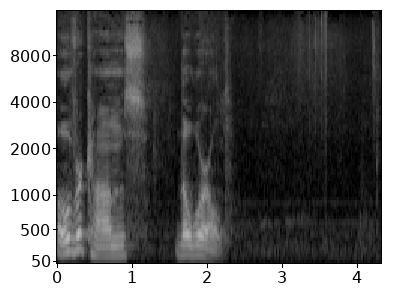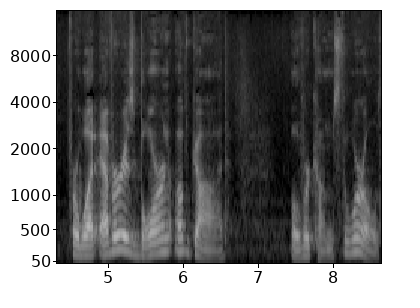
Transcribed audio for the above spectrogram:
overcomes the world. For whatever is born of God overcomes the world.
